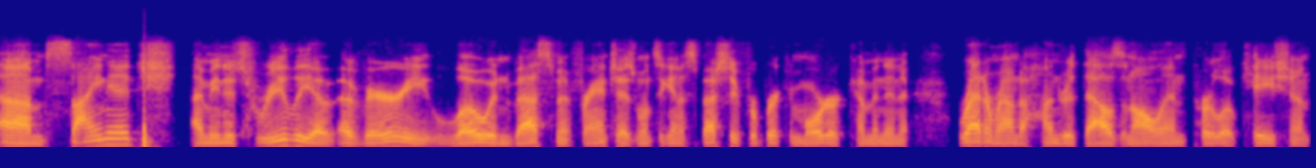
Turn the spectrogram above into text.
um, signage. I mean, it's really a, a, very low investment franchise. Once again, especially for brick and mortar, coming in right around a hundred thousand all in per location.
